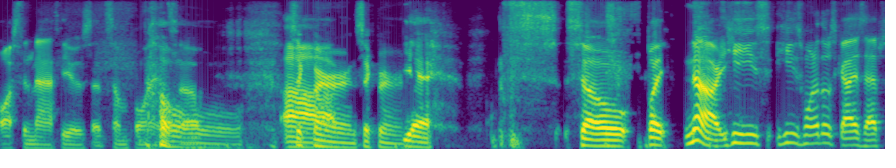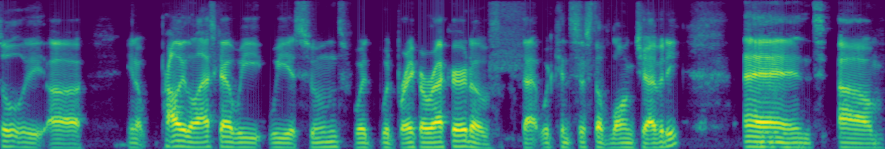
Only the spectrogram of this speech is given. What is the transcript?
Auston Matthews at some point. Oh, so, sick uh, burn, sick burn. Yeah, so but no he's he's one of those guys absolutely uh you know probably the last guy we we assumed would would break a record of that would consist of longevity. Mm-hmm. and um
